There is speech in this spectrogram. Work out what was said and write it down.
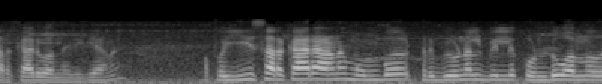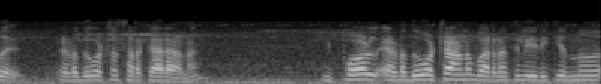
സർക്കാർ വന്നിരിക്കുകയാണ്. അപ്പോൾ ഈ സർക്കാരാണ് മുമ്പ് ട്രിബ്യൂണൽ ബില്ല് കൊണ്ടുവന്നത്. ഇടതുപക്ഷ സർക്കാരാണ്. ഇപ്പോൾ ഇടതുപക്ഷമാണ് ഭരണത്തിലിരിക്കുന്നത്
